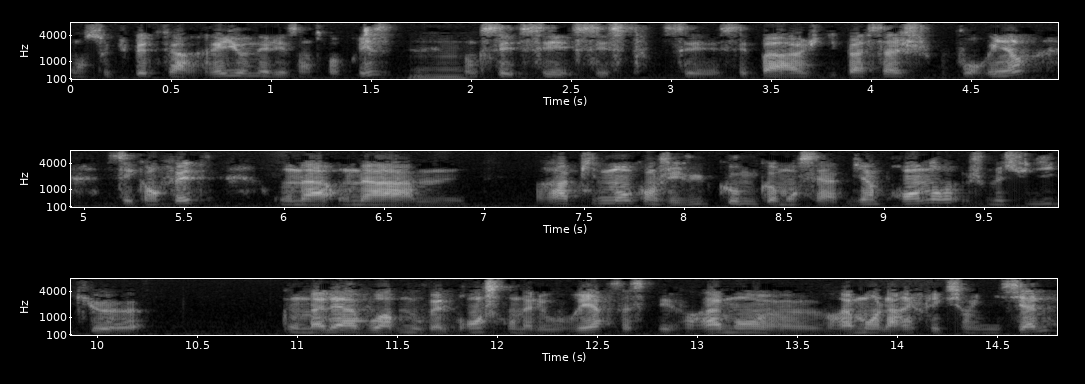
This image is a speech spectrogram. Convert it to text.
on s'occupait de faire rayonner les entreprises. Mhm. Donc c'est c'est c'est c'est pas, je dis pas ça pour rien. C'est qu'en fait, on a on a hum, rapidement quand j'ai vu Com commencer à bien prendre, je me suis dit que qu'on allait avoir de nouvelles branches qu'on allait ouvrir, ça c'était vraiment euh, vraiment la réflexion initiale.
